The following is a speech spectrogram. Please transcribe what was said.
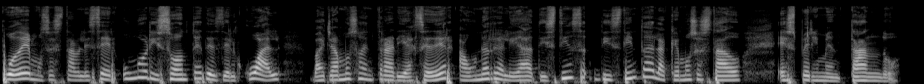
podemos establecer un horizonte desde el cual vayamos a entrar y acceder a una realidad distinta, de la que hemos estado experimentando.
